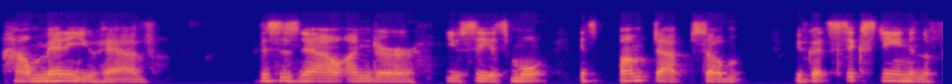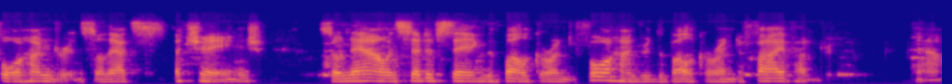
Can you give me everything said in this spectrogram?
how many you have. This is now under, you see it's more, it's bumped up. So you've got 16 in the 400. So that's a change. So now instead of saying the bulk are under 400, the bulk are under 500 now.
